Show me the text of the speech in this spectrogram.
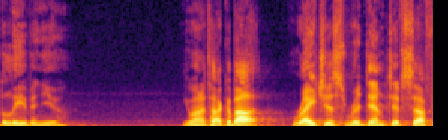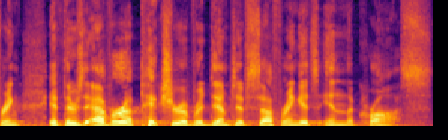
believe in you. You want to talk about righteous, redemptive suffering? If there's ever a picture of redemptive suffering, it's in the cross.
